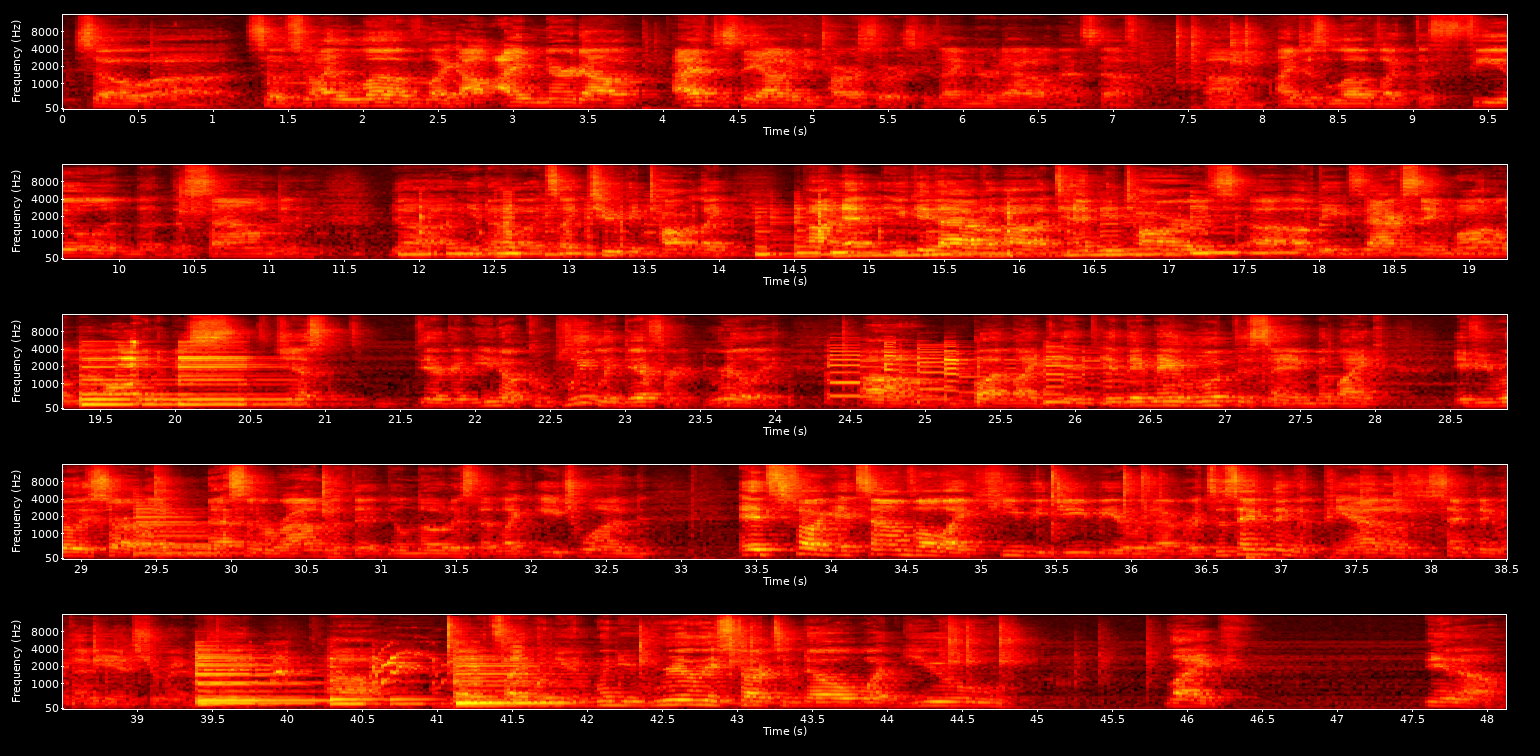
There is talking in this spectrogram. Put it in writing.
So uh, so so I love like I'll, I nerd out. I have to stay out of guitar stores because I nerd out on that stuff. Um, I just love like the feel and the, the sound and uh, you know it's like two guitar like uh, you could have uh, ten guitars uh, of the exact same model. They're all gonna be just they're gonna you know completely different really. Um, but like it, it, they may look the same, but like if you really start like messing around with it, you'll notice that like each one, it's fuck. It sounds all like heebie-jeebie or whatever. It's the same thing with pianos. The same thing with any instrument, really. When you really start to know what you like, you know.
